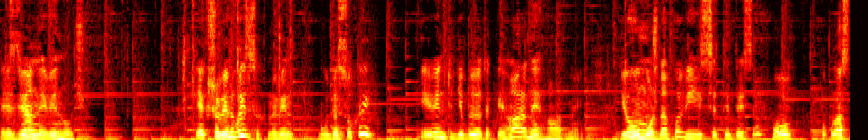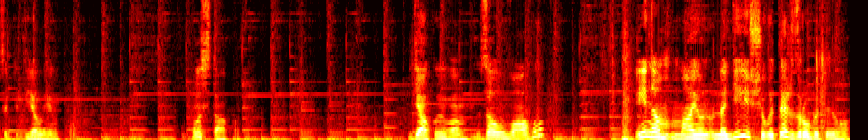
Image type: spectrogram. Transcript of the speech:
різдвяний віночок. Якщо він висохне, він буде сухий, і він тоді буде такий гарний, гарний. Його можна повісити десь або покласти під ялинку. Ось так от. Дякую вам за увагу. І маю надію, що ви теж зробите його.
